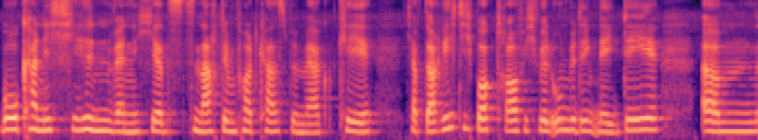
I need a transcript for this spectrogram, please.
wo kann ich hin, wenn ich jetzt nach dem Podcast bemerke, okay, ich habe da richtig Bock drauf, ich will unbedingt eine Idee, ähm,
